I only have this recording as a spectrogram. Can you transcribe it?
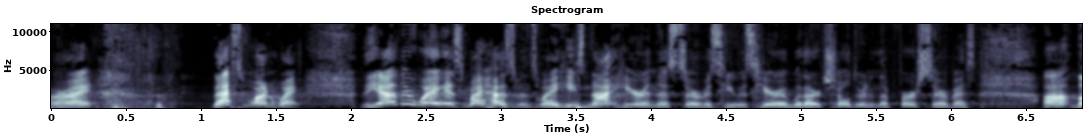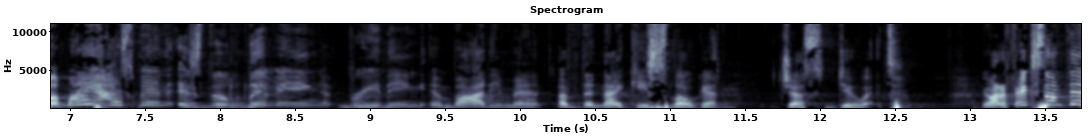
All right? That's one way. The other way is my husband's way. He's not here in this service. He was here with our children in the first service. Uh, but my husband is the living, breathing embodiment of the Nike slogan just do it. You want to fix something?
